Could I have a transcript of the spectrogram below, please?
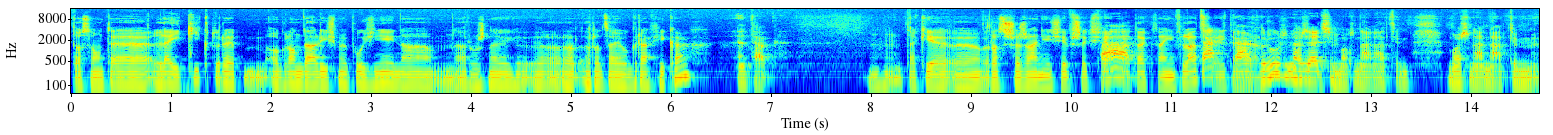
To są te lejki, które oglądaliśmy później na, na różnych rodzaju grafikach? E, tak. Mhm, takie e, rozszerzanie się wszechświata, tak, tak ta inflacja tak, i tak, tak dalej. różne rzeczy można na tym, można na tym,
